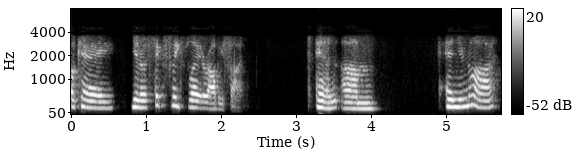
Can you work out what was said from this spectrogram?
okay, you know, six weeks later I'll be fine, and um, and you're not.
